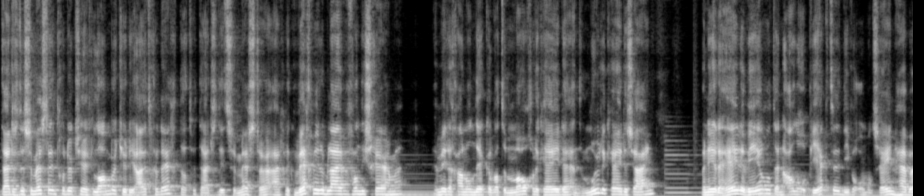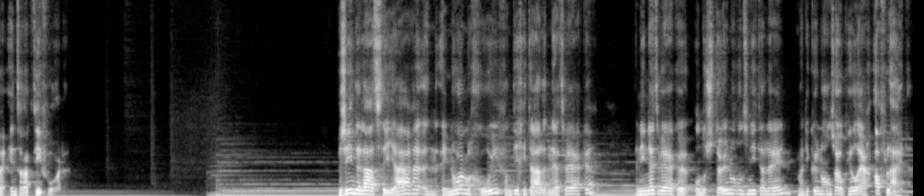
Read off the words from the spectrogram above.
Tijdens de semesterintroductie heeft Lambert jullie uitgelegd dat we tijdens dit semester eigenlijk weg willen blijven van die schermen en willen gaan ontdekken wat de mogelijkheden en de moeilijkheden zijn wanneer de hele wereld en alle objecten die we om ons heen hebben interactief worden. We zien de laatste jaren een enorme groei van digitale netwerken. En die netwerken ondersteunen ons niet alleen, maar die kunnen ons ook heel erg afleiden.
